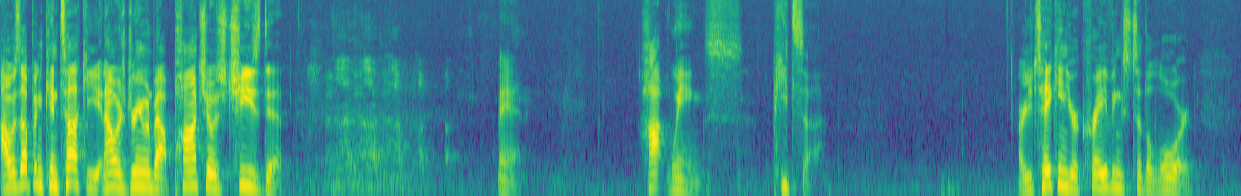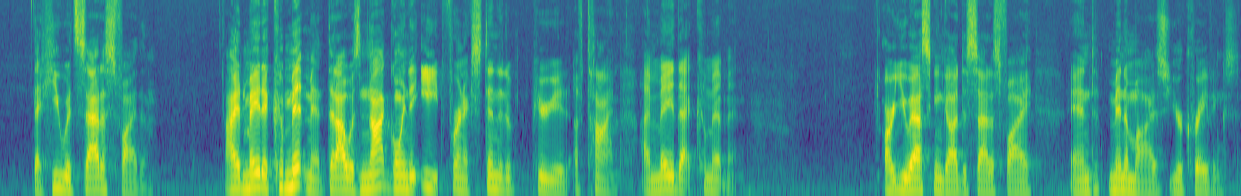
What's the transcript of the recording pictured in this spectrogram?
I was up in Kentucky, and I was dreaming about Pancho's cheese dip. Man, hot wings, pizza? Are you taking your cravings to the Lord that He would satisfy them? I had made a commitment that I was not going to eat for an extended period of time. I made that commitment. Are you asking God to satisfy and minimize your cravings?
